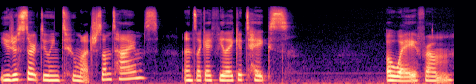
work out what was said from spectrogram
you just start doing too much sometimes, and it's like I feel like it takes away from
